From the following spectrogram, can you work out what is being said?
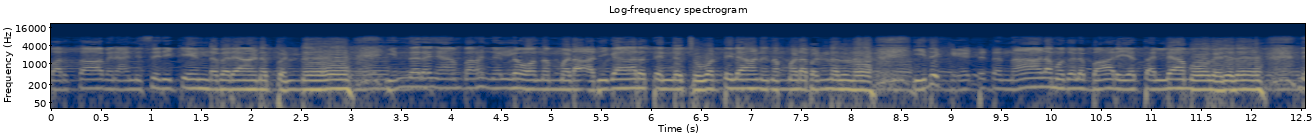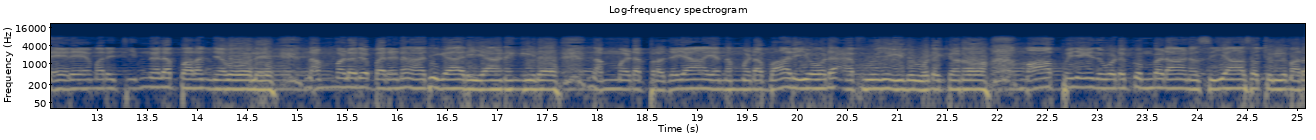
ഭർത്താവിനെ അനുസരിക്കേണ്ടവരാണ് പെണ്ണ്. ഇന്നലെ ഞാൻ പറഞ്ഞല്ലോ നമ്മുടെ അധികാരത്തിന്റെ ചുവട്ടിലാണ് നമ്മുടെ പെണ്ണല്ലോ ഇത് കേട്ടിട്ട് നാളെ മുതൽ ഭാര്യയെ തല്ലാൻ പോകരുത്. നേരെ മറിച്ച് ഇന്നലെ പറഞ്ഞ പോലെ നമ്മളൊരു ഭരണാധികാരിയാണെങ്കിൽ നമ്മുടെ പ്രജയായ നമ്മുടെ ഭാര്യയോട് അഫു ചെയ്തു കൊടുക്കണോ? മാപ്പ് ചെയ്തു കൊടുക്കുമ്പോഴാണ് സിയാസത്തുൽ മറ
